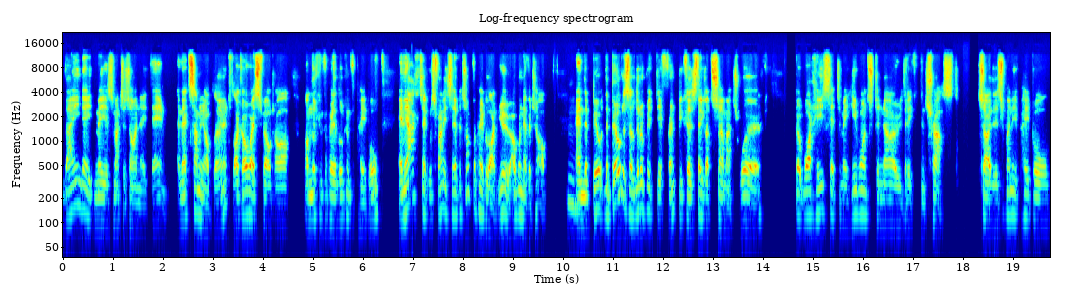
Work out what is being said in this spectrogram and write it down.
they need me as much as I need them. And that's something I've learned. Like I always felt, oh, I'm looking for people, looking for people. And the architect was funny. He said, if it's not for people like you, I wouldn't have a job. Mhm. And the build the builder's a little bit different because they got so much work. But what he said to me, he wants to know that he can trust. So there's plenty of people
